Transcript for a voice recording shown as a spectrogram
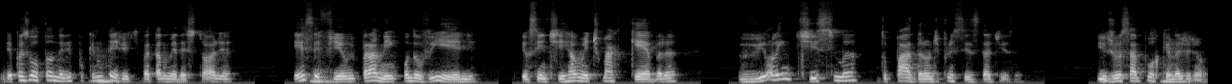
depois voltando nele, porque não tem jeito, vai estar no meio da história. Esse Hum. filme, pra mim, quando eu vi ele, eu senti realmente uma quebra violentíssima do padrão de princesa da Disney. E o Júlio sabe por quê, né, Julião?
